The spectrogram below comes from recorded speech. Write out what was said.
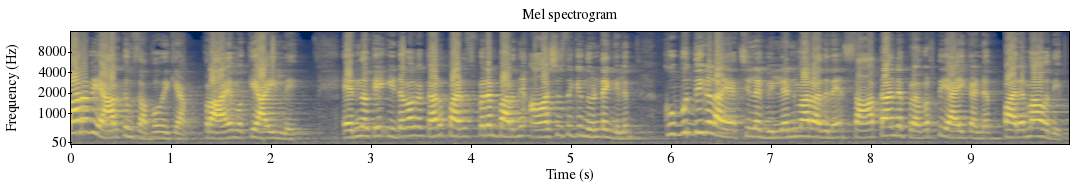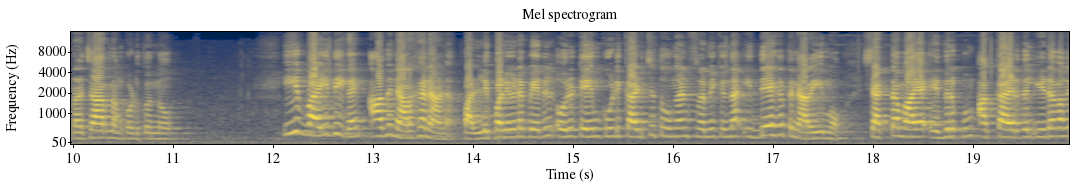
മറവി ആർക്കും സംഭവിക്കാം. പ്രായമൊക്കെ ആയില്ലേ? എന്നൊക്കെ ഇടവകക്കാർ പരസ്പരം പറഞ്ഞ് ആശ്വസിക്കുന്നുണ്ടെങ്കിലും കുബുദ്ധികളായ ചില വില്ലന്മാർ അതിനെ സാത്താന്റെ പ്രവൃത്തിയായി കണ്ട് പരമാവധി പ്രചാരണം കൊടുക്കുന്നു. ഈ വൈദികൻ അതിനർഹനാണ്. പള്ളിപ്പണിയുടെ പേരിൽ ഒരു ടീം കൂടി കടിച്ചു തൂങ്ങാൻ ശ്രമിക്കുന്ന ഇദ്ദേഹത്തിന് അറിയുമോ ശക്തമായ എതിർപ്പും അക്കാര്യത്തിൽ ഇടവക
